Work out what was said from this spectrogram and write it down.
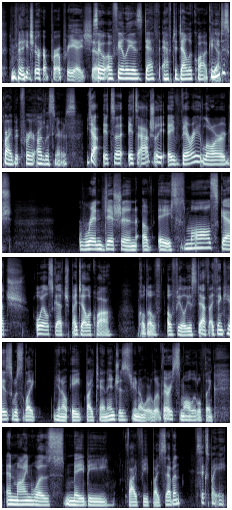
major appropriation. So Ophelia's death after Delacroix. Can you describe it for our listeners? yeah, it's a it's actually a very large rendition of a small sketch, oil sketch by Delacroix called Oph- Ophelia's Death. I think his was like, you know, eight by 10 inches, you know, a very small little thing. And mine was maybe five feet by seven. Six by eight.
